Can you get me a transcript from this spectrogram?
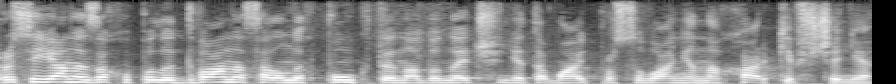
Росіяни захопили два населених пункти на Донеччині та мають просування на Харківщині.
